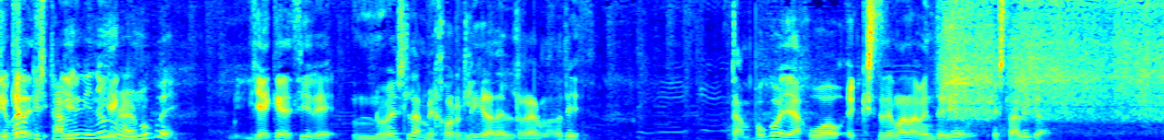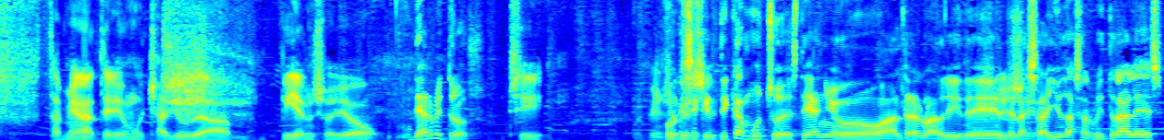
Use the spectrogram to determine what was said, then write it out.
yo creo que decir- están y- viviendo y en una nube. Y hay que decir, ¿eh? No es la mejor liga del Real Madrid. Tampoco haya jugado extremadamente bien esta liga. También ha tenido mucha ayuda, pienso yo. ¿De árbitros? Sí. Pienso Porque que se sí. critica mucho este año al Real Madrid de, Sí, de las sí. ayudas arbitrales.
